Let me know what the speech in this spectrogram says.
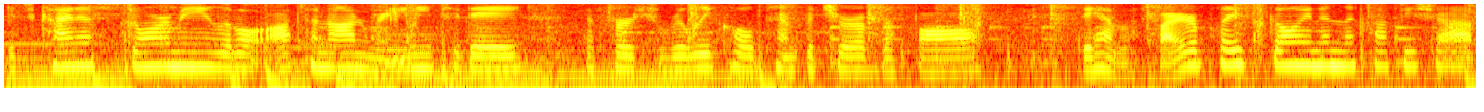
It's kind of stormy, little off and on rainy today, the first really cold temperature of the fall. They have a fireplace going in the coffee shop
